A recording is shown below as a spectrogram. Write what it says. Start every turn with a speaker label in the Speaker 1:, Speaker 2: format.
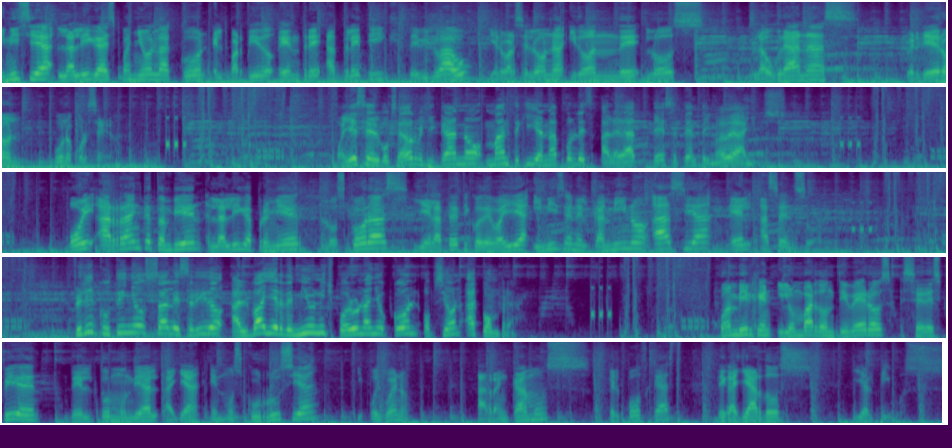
Speaker 1: Inicia la Liga Española con el partido entre Athletic de Bilbao y el Barcelona y donde los blaugranas perdieron 1 por 0.
Speaker 2: Fallece el boxeador mexicano Mantequilla Nápoles a la edad de 79 años.
Speaker 1: Hoy arranca también la Liga Premier. Los Coras y el Atlético de Bahía inician el camino hacia el ascenso.
Speaker 2: Felipe Coutinho sale cedido al Bayern de Múnich por un año con opción a compra.
Speaker 1: Juan Virgen y Lombardo Ontiveros se despiden del Tour Mundial allá en Moscú, Rusia. Y pues bueno, arrancamos el podcast de Gallardos y Altivos.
